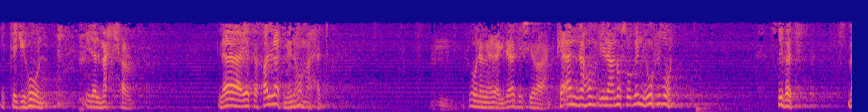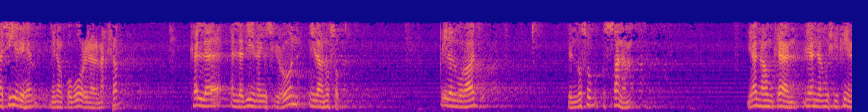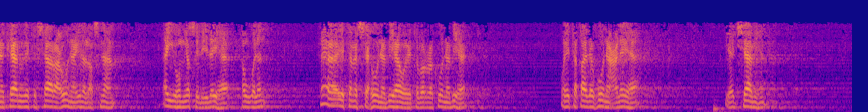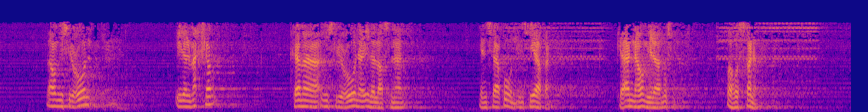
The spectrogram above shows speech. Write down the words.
يتجهون إلى المحشر. لا يتخلف منهم أحد. يكون من الأجداث سراعا. كأنهم إلى نصب يوفضون. صفة مسيرهم من القبور إلى المحشر. كالذين يسرعون إلى نصب. قيل المراد للنصب الصنم. لأنهم كان لأن المشركين كانوا يتسارعون إلى الأصنام. أيهم يصل إليها أولا؟ فيتمسحون بها ويتبركون بها ويتقاذفون عليها بأجسامهم. فهم يسرعون إلى المحشر كما يسرعون إلى الأصنام. ينساقون انسياقا كأنهم إلى نصب وهو الصنم.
